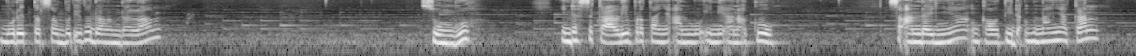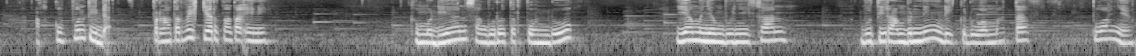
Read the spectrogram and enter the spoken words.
murid tersebut itu dalam-dalam. Sungguh indah sekali pertanyaanmu ini anakku. Seandainya engkau tidak menanyakan, aku pun tidak pernah terpikir tentang ini. Kemudian sang guru tertunduk. Ia menyembunyikan butiran bening di kedua mata tuanya.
